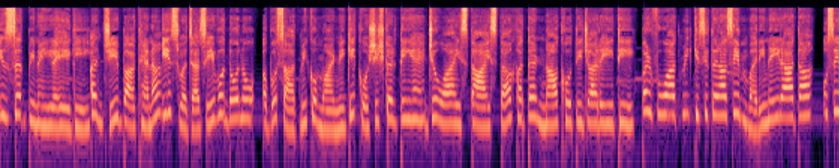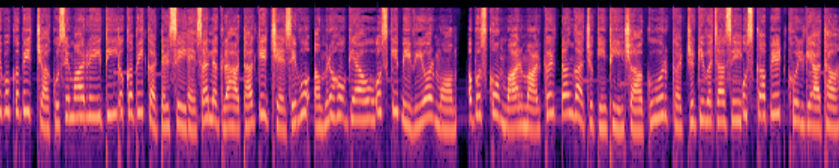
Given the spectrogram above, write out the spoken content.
इज़्ज़त भी नहीं रहेगी। अजीब बात है ना? इस वजह से वो दोनों अब उस आदमी को मारने की कोशिश करती हैं, जो आहिस्ता आहिस्ता खतरनाक होती जा रही थी। पर वो आदमी किसी तरह से मर ही नहीं रहा था, उसे वो कभी चाकू से मार रही थी तो कभी कटर से। ऐसा लग रहा था कि जैसे वो अम्र हो गया हो, उसकी बीवी और मॉम अब उसको मार मार कर तंग आ चुकी थी। चाकू और कटर की वजह से उसका पेट खुल गया था,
